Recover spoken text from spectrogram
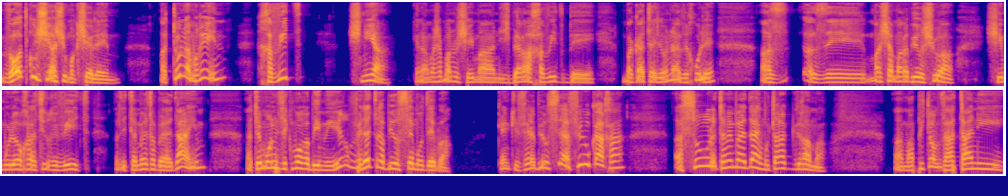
ועוד קושייה שהוא מקשה להם, אתון אמרין חבית שנייה, כן, מה שאמרנו שאם נשברה החבית בבגת העליונה וכולי, אז, אז אה, מה שאמר רבי יהושע, שאם הוא לא יוכל להציל רביעית, אז יטמא אותה בידיים, אתם אומרים זה כמו רבי מאיר, ולית רבי יוסי מודה בה. כן, כי לפי רבי יוסי אפילו ככה אסור לטמא בידיים, מותר רק גרמה. אה, מה פתאום, והתני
